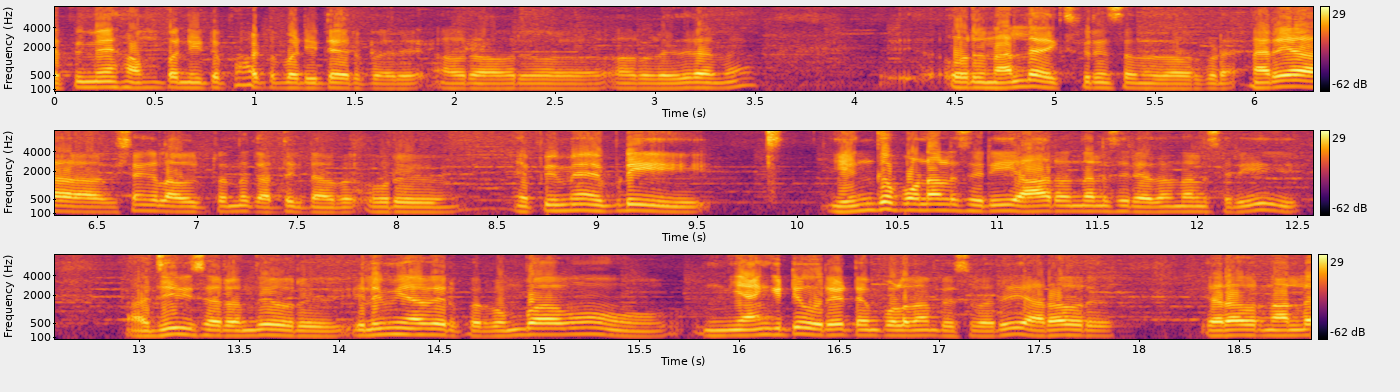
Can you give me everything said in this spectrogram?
எப்பயுமே ஹம் பண்ணிவிட்டு பாட்டு பாடிட்டே இருப்பார். அவர் அவர் அவரோட இதில் இருந்தால் ஒரு நல்ல எக்ஸ்பீரியன்ஸ் இருந்தது அவர் கூட. நிறையா விஷயங்கள் அவர்கிட்ட வந்து கற்றுக்கிட்டார் ஒரு எப்பயுமே எப்படி எங்கே போனாலும் சரி யார் வந்தாலும் சரி எதாக இருந்தாலும் சரி ஜிவி சார் வந்து ஒரு எளிமையாகவே இருப்பார். ரொம்பவும் என்கிட்டயும் ஒரே டெம்போவில் தான் பேசுவார். யாராவது ஒரு யாராவது ஒரு நல்ல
